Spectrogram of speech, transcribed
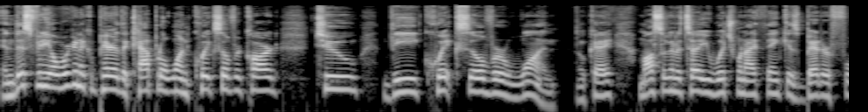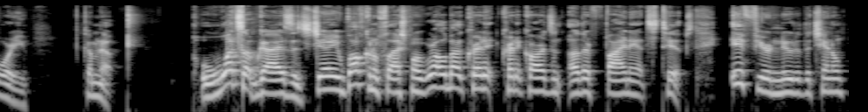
In this video, we're going to compare the Capital One Quicksilver card to the Quicksilver One, okay? I'm also going to tell you which one I think is better for you. Coming up. What's up guys, it's Jay. Welcome to Flashpoint. We're all about credit, credit cards, and other finance tips. If you're new to the channel,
